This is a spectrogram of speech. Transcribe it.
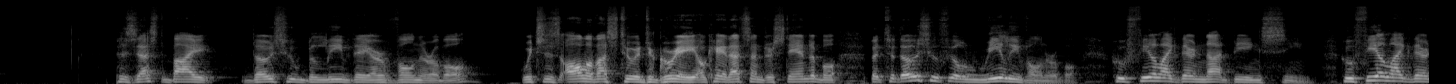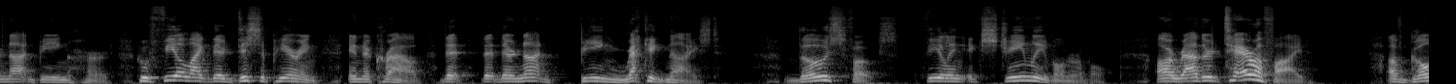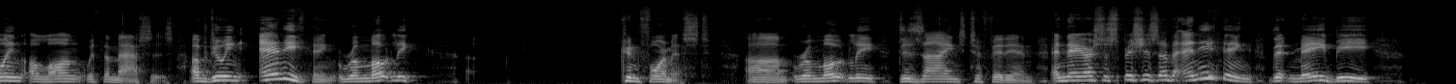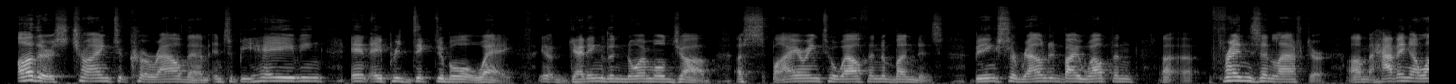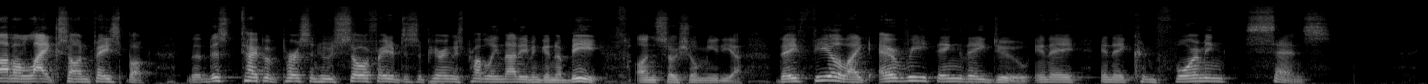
possessed by those who believe they are vulnerable, which is all of us to a degree, okay, that's understandable. But to those who feel really vulnerable, who feel like they're not being seen, who feel like they're not being heard, who feel like they're disappearing in the crowd, that, that they're not being recognized, those folks feeling extremely vulnerable are rather terrified of going along with the masses, of doing anything remotely conformist, um, remotely designed to fit in. And they are suspicious of anything that may be others trying to corral them into behaving in a predictable way. You know, getting the normal job, aspiring to wealth and abundance, being surrounded by wealth and uh, uh, friends and laughter, um, having a lot of likes on Facebook. This type of person who's so afraid of disappearing is probably not even going to be on social media. They feel like everything they do in a in a conforming sense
